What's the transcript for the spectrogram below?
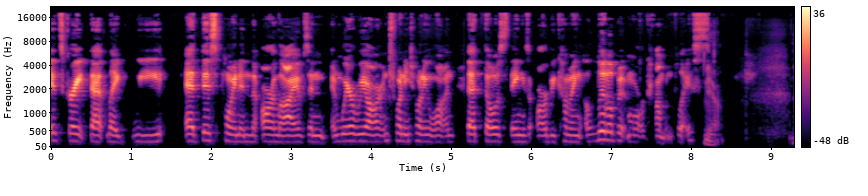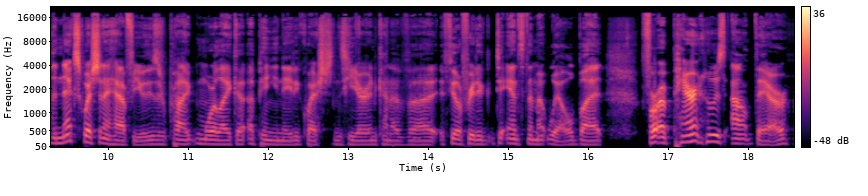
it's great that like we at this point in the, our lives and, and where we are in 2021 that those things are becoming a little bit more commonplace. Yeah. The next question I have for you, these are probably more like uh, opinionated questions here, and kind of uh, feel free to, to answer them at will. But for a parent who's out there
